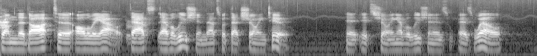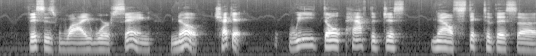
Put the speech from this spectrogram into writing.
from the dot to all the way out. That's evolution. That's what that's showing too. It, it's showing evolution as as well. This is why we're saying no. Check it. We don't have to just now stick to this uh,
